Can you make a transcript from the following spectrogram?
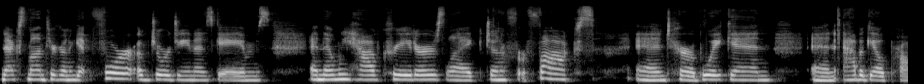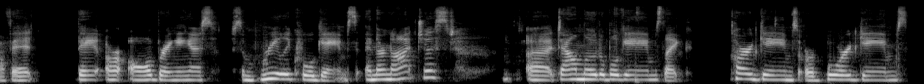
Next month, you're going to get four of Georgina's games. And then we have creators like Jennifer Fox, and Tara Boykin and Abigail Profit they are all bringing us some really cool games. And they're not just uh, downloadable games like card games or board games.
